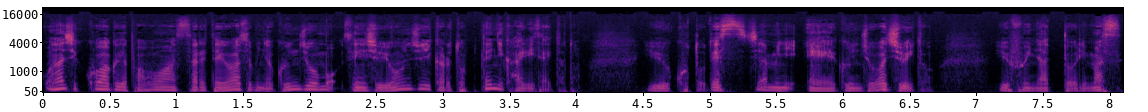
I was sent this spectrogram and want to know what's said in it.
同じく紅白でパフォーマンスされた夜遊びの群青も先週40位からトップ10に返り咲いたということです。ちなみに、えー、群青は10位という風になっております。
